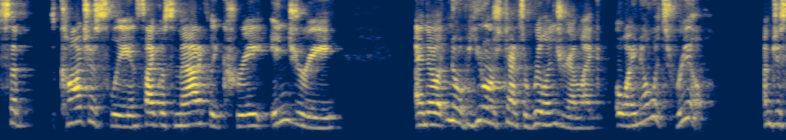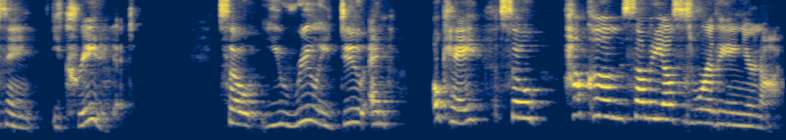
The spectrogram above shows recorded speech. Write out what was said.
subconsciously and psychosomatically create injury. And they're like, "No, but you don't understand. It's a real injury." I'm like, "Oh, I know it's real. I'm just saying you created it." So you really do. And okay, so how come somebody else is worthy and you're not?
